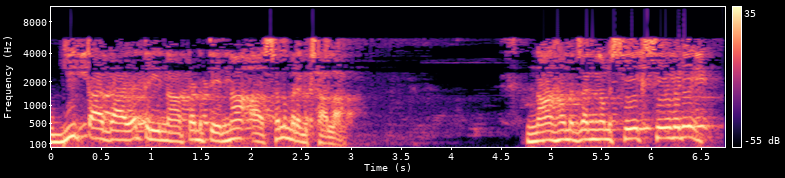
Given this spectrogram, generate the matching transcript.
गीता गायत्री ना पढ़ते, ना आसन मृगशाला। ना हम जंगम शेख सेवड़े,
